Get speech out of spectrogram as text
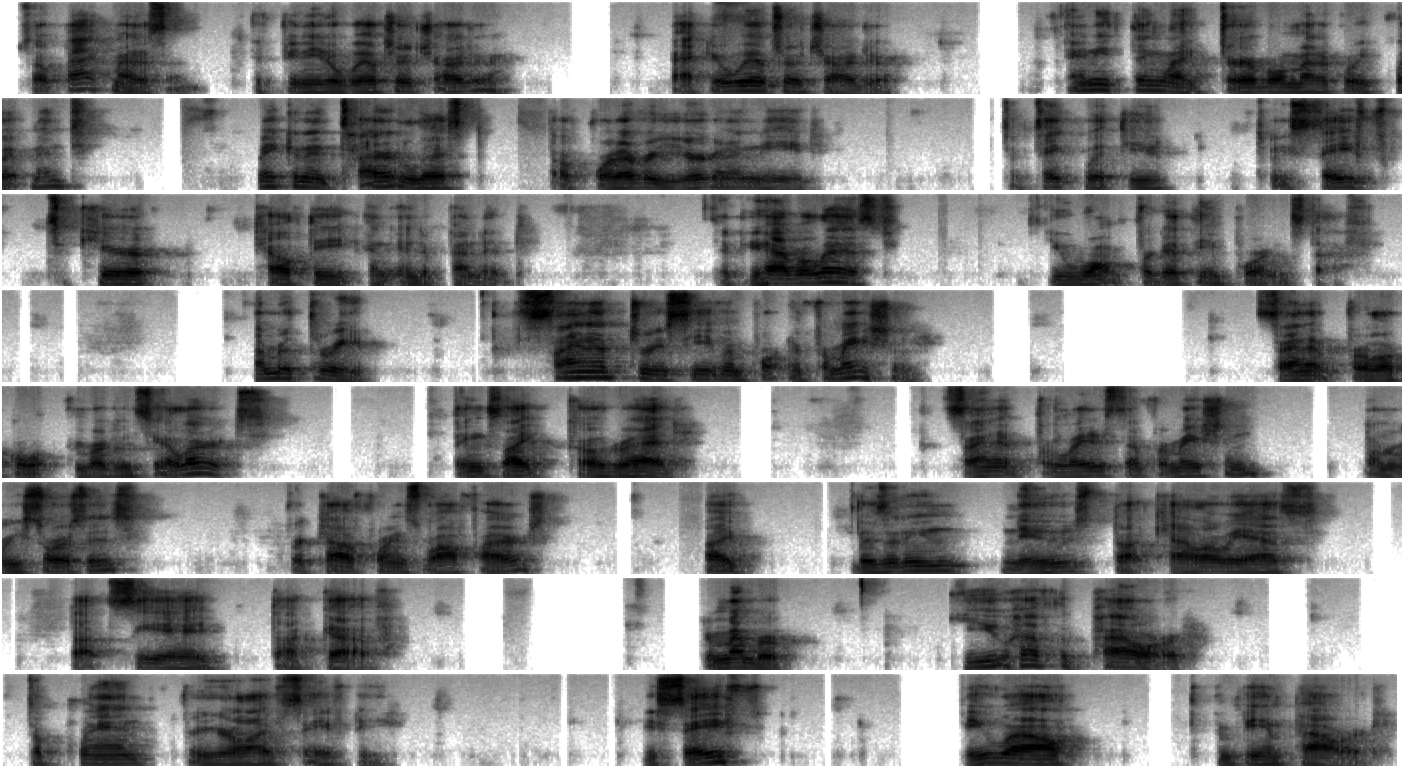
so pack medicine. If you need a wheelchair charger, pack your wheelchair charger. Anything like durable medical equipment, make an entire list of whatever you're going to need to take with you to be safe, secure, healthy, and independent. If you have a list, you won't forget the important stuff. Number three, sign up to receive important information. Sign up for local emergency alerts, things like Code Red. Sign up for the latest information on resources for California's wildfires by visiting news.caloes.ca.gov. Remember, you have the power to plan for your life safety. Be safe, be well, and be empowered.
